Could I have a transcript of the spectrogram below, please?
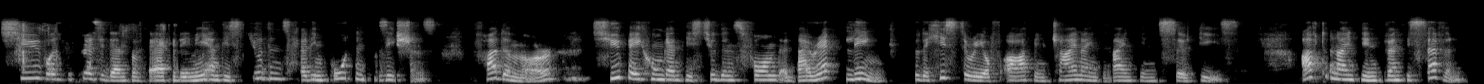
Xu was the president of the academy and his students had important positions. Furthermore, Xu Beihong and his students formed a direct link to the history of art in China in the 1930s. After 1927,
